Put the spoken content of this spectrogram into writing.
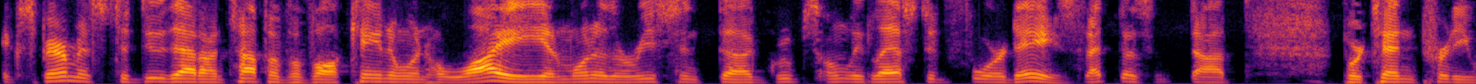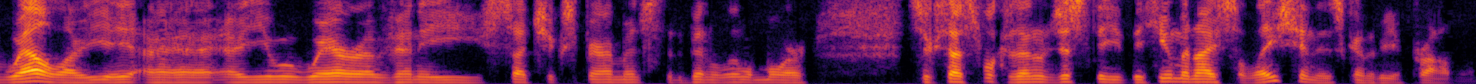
experiments to do that on top of a volcano in Hawaii, and one of the recent uh, groups only lasted four days. That doesn't uh, portend pretty well. Are you are you aware of any such experiments that have been a little more successful? Because I know just the, the human isolation is going to be a problem.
